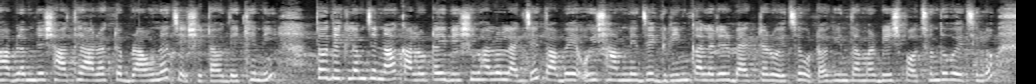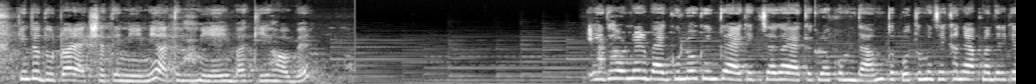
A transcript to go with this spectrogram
ভাবলাম যে সাথে আরও একটা ব্রাউন আছে, সেটাও দেখে নিই। তো দেখলাম যে না, কালোটাই বেশি ভালো লাগছে, তবে ওই সামনে যে গ্রিন কালারের ব্যাগটা রয়েছে, ওটাও কিন্তু আমার বেশ পছন্দ হয়েছিল। কিন্তু দুটো আর একসাথে নিয়ে নিই এত নিয়েই বা কী হবে? এই ধরনের ব্যাগগুলো কিন্তু এক এক জায়গায় এক এক রকম দাম। তো প্রথমে যেখানে আপনাদেরকে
